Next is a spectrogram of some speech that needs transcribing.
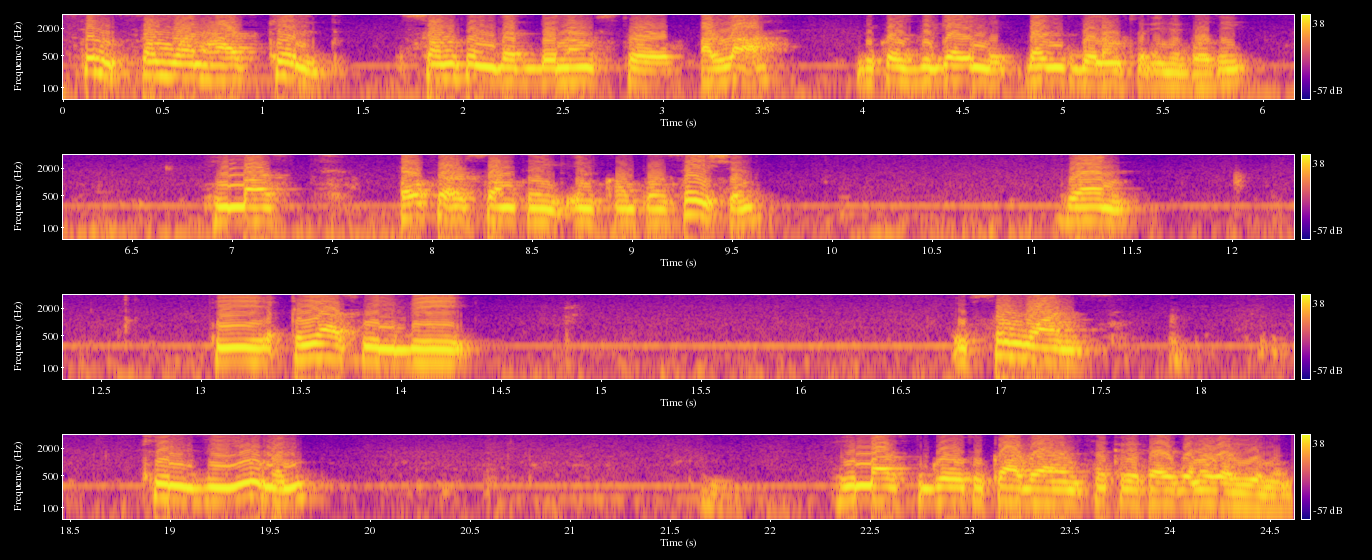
since someone has killed something that belongs to Allah because the game doesn't belong to anybody he must offer something in compensation then the qiyas will be if someone kills a human he must go to Kaaba and sacrifice another human.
